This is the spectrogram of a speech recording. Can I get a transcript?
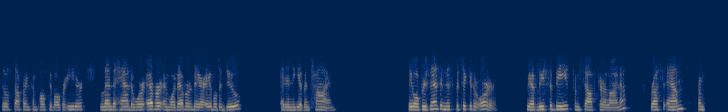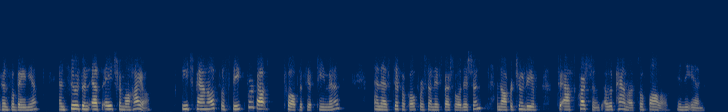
still suffering compulsive overeater lend a hand to wherever and whatever they are able to do at any given time. They will present in this particular order. We have Lesa B. from South Carolina, Russ M. from Pennsylvania, and Susan S.H. from Ohio. Each panelist will speak for about 12 to 15 minutes, and as typical for Sunday Special Edition, an opportunity of, to ask questions of the panelists will follow in the end.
